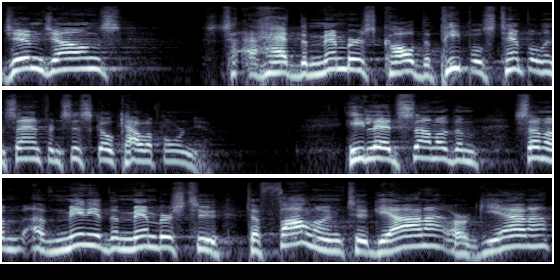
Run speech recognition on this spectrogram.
Jim Jones had the members called the People's Temple in San Francisco, California. He led some of them, some of, of many of the members to, to follow him to Guyana or Guyana,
